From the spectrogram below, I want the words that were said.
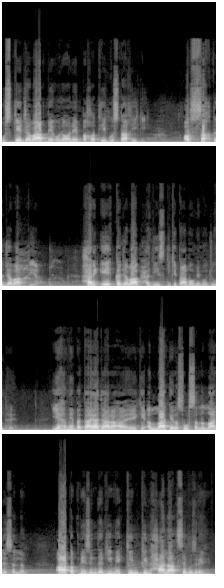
اس کے جواب میں انہوں نے بہت ہی گستاخی کی اور سخت جواب دیا۔ ہر ایک کا جواب حدیث کی کتابوں میں موجود ہے۔ یہ ہمیں بتایا جا رہا ہے کہ اللہ کے رسول صلی اللہ علیہ وسلم آپ اپنی زندگی میں کن کن حالات سے گزرے ہیں۔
